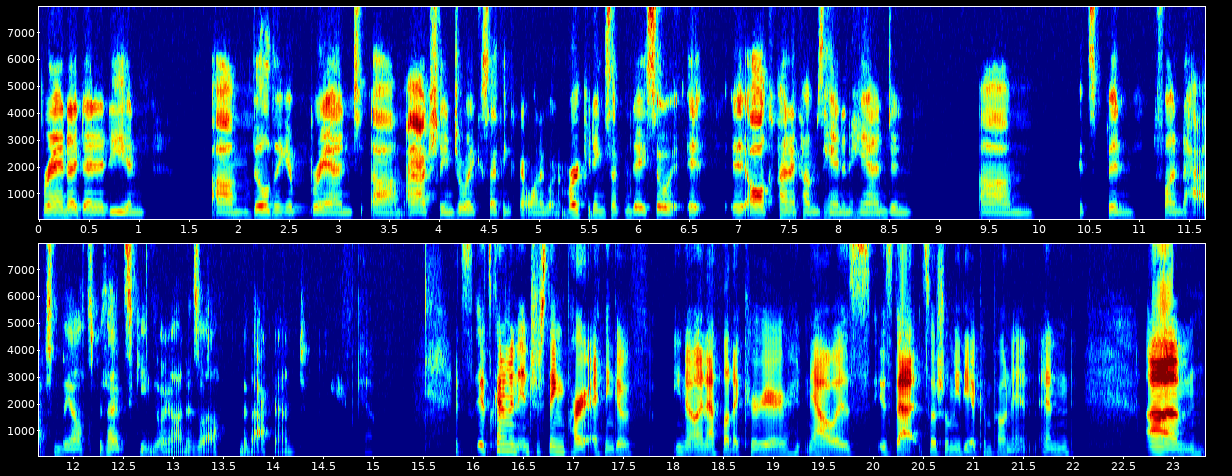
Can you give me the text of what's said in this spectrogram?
brand identity and um, building a brand. Um, I actually enjoy because I think I want to go into marketing someday. So it, it, it all kind of comes hand in hand. And um, it's been fun to have something else besides skiing going on as well in the background. Yeah. It's, it's kind of an interesting part, I think, of you know an athletic career now is is that social media component. And um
